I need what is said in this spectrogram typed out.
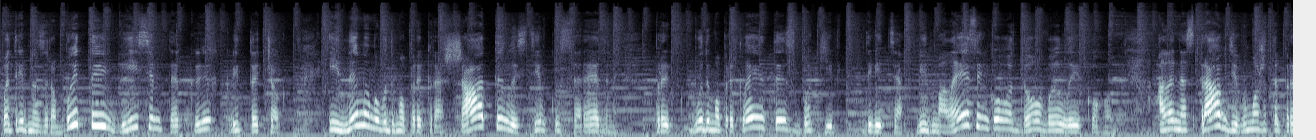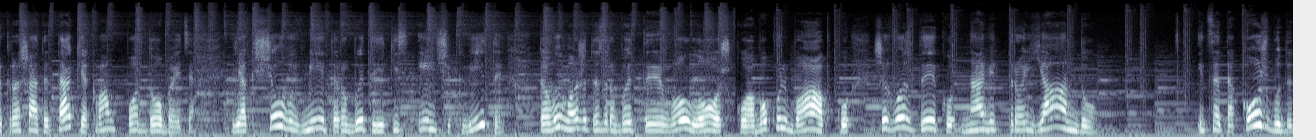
Потрібно зробити 8 таких квіточок. І ними ми будемо прикрашати листівку зсередини. Будемо приклеїти з боків. Дивіться, від малесенького до великого. Але насправді ви можете прикрашати так, як вам подобається. Якщо ви вмієте робити якісь інші квіти, то ви можете зробити волошку або кульбабку чи гвоздику, навіть троянду. І це також буде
